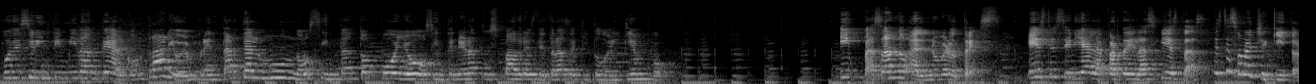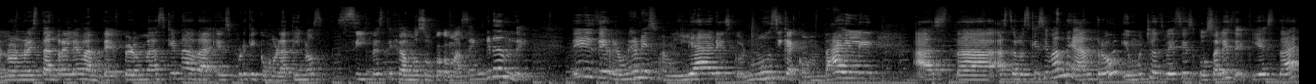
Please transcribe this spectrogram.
puede ser intimidante al contrario, enfrentarte al mundo sin tanto apoyo o sin tener a tus padres detrás de ti todo el tiempo. Y pasando al número 3. Este sería la parte de las fiestas. Este es uno chiquito, ¿no? no es tan relevante, pero más que nada es porque como latinos sí festejamos un poco más en grande. Desde reuniones familiares, con música, con baile, hasta, hasta los que se van de antro y muchas veces o sales de fiesta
